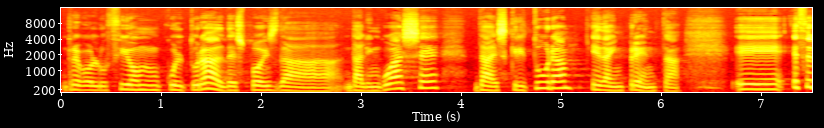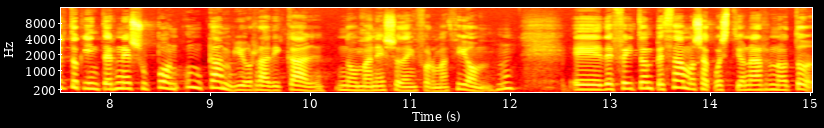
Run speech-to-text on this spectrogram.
revolución cultural despois da, da linguaxe, da escritura e da imprenta. Eh, é certo que Internet supón un cambio radical no manexo da información. Hm? Eh, de feito, empezamos a cuestionarnos to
